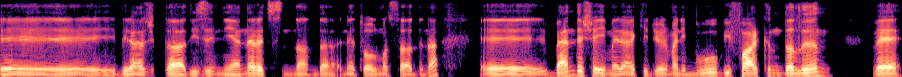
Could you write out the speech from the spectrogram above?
e, birazcık daha dizi dinleyenler açısından da net olması adına. E, ben de şeyi merak ediyorum. Hani bu bir farkındalığın ve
